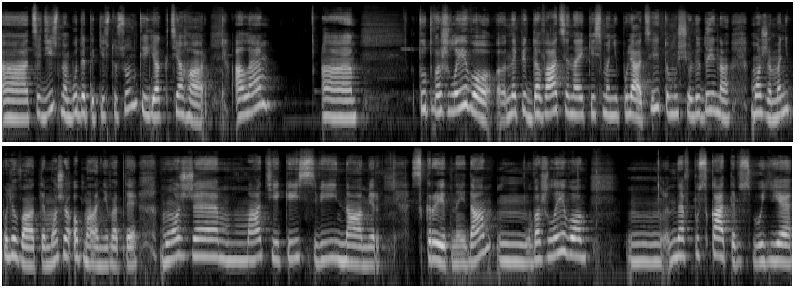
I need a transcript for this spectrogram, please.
Е, Це дійсно буде такі стосунки, як тягар. Але е, тут важливо е, не піддаватися на якісь маніпуляції, тому що людина може маніпулювати, може обманювати, може мати якийсь свій намір скритний. Да? Важливо не впускати в своє.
